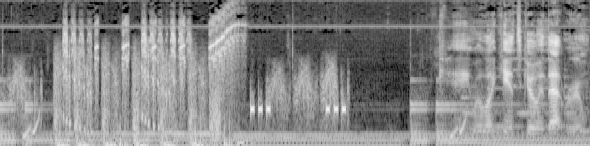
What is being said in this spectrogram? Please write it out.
Okay, well I can't go in that room.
